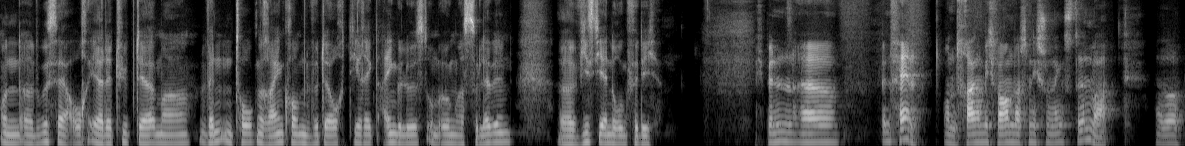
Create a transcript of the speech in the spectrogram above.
Und äh, du bist ja auch eher der Typ, der immer, wenn ein Token reinkommt, wird er auch direkt eingelöst, um irgendwas zu leveln. Äh, wie ist die Änderung für dich? Ich bin, äh, bin Fan und frage mich, warum das nicht schon längst drin war. Also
